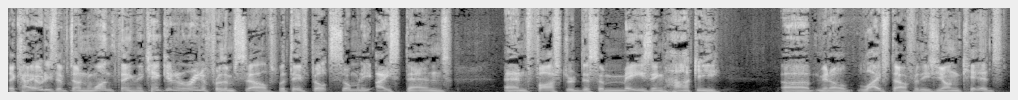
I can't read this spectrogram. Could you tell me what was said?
The Coyotes have done one thing. They can't get an arena for themselves, but they've built so many ice dens and fostered this amazing hockey, uh, you know, lifestyle for these young kids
